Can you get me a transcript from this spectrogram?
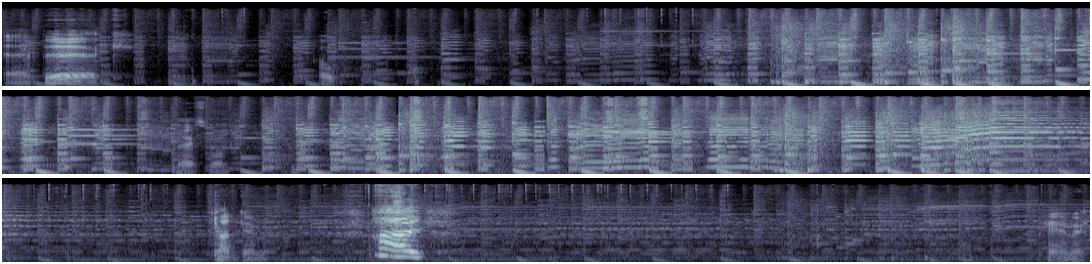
Epic. Oh. Next one. God damn it. Hi! Panicked.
